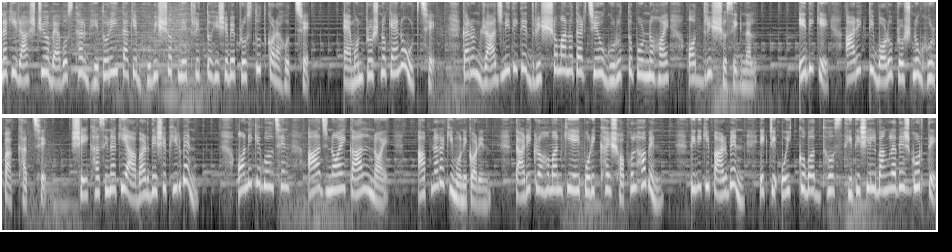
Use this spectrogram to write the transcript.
নাকি রাষ্ট্রীয় ব্যবস্থার ভেতরেই তাকে ভবিষ্যৎ নেতৃত্ব হিসেবে প্রস্তুত করা হচ্ছে? এমন প্রশ্ন কেন উঠছে? কারণ রাজনীতিতে দৃশ্যমানতার চেয়েও গুরুত্বপূর্ণ হয় অদৃশ্য সিগন্যাল। এদিকে আরেকটি বড় প্রশ্ন ঘুরপাক খাচ্ছে। শেখ হাসিনা কি আবার দেশে ফিরবেন? অনেকে বলছেন, আজ নয়, কাল নয়। আপনারা কি মনে করেন? তারিক রহমান কি এই পরীক্ষায় সফল হবেন? তিনি কি পারবেন একটি ঐক্যবদ্ধ, স্থিতিশীল বাংলাদেশ গড়তে?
